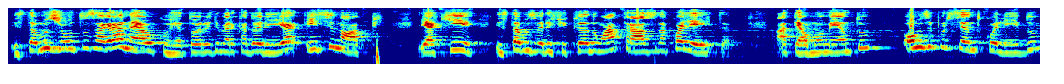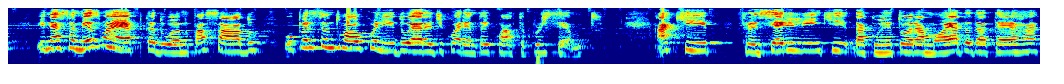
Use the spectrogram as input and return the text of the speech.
Estamos juntos a Granel, corretora de mercadoria em Sinop, e aqui estamos verificando um atraso na colheita. Até o momento, 11% colhido e nessa mesma época do ano passado, o percentual colhido era de 44%. Aqui, Franciele Link, da corretora Moeda da Terra,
